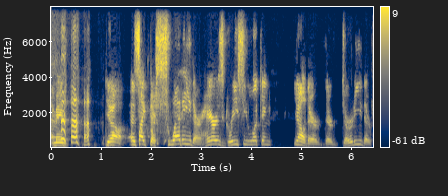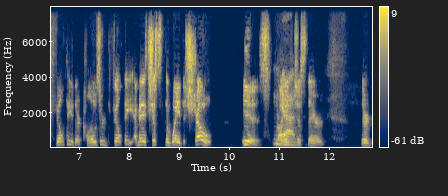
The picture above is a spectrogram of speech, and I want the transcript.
I mean, you know, it's like they're sweaty, their hair is greasy looking you know they're they're dirty they're filthy their clothes are filthy i mean it's just the way the show is right yeah. just they're they're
